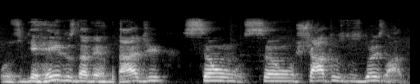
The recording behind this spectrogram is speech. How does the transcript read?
os guerreiros da verdade são, são chatos dos dois lados.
